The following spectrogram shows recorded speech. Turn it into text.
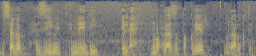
بسبب هزيمة النادي الأهلي. نروح لهذا التقرير نرجع لكم تاني.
